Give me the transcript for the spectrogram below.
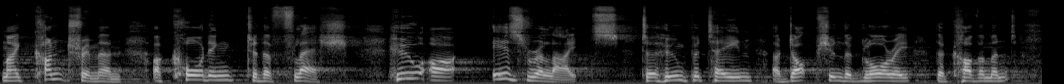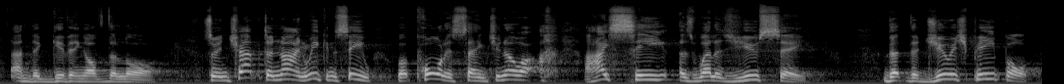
my countrymen, according to the flesh, who are Israelites, to whom pertain adoption, the glory, the covenant, and the giving of the law. So in chapter 9, we can see what Paul is saying. Do you know what? I see as well as you see that the Jewish people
